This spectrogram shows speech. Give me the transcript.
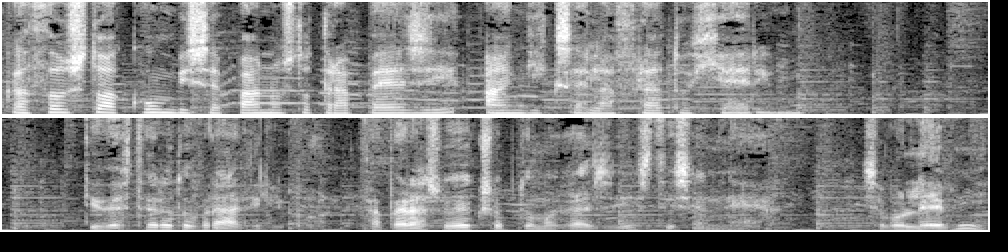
καθώς το ακούμπησε πάνω στο τραπέζι άγγιξε ελαφρά το χέρι μου. Τη Δευτέρα το βράδυ λοιπόν. Θα περάσω έξω από το μαγαζί στις 9. Σε βολεύει;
